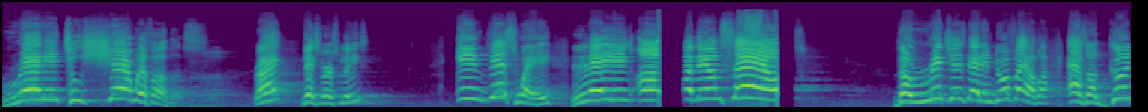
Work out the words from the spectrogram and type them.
ready to share with others. Right? Next verse, please. In this way, laying up for themselves the riches that endure forever as a good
